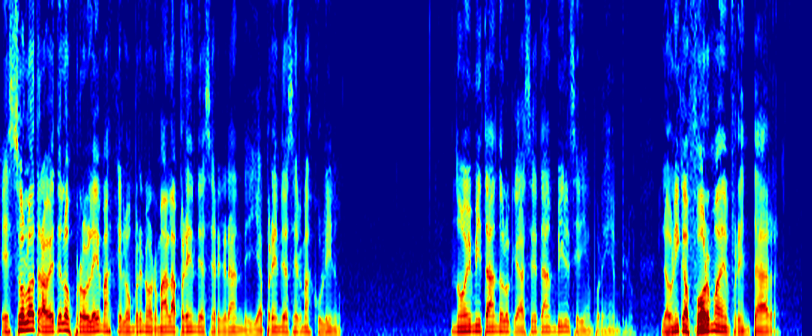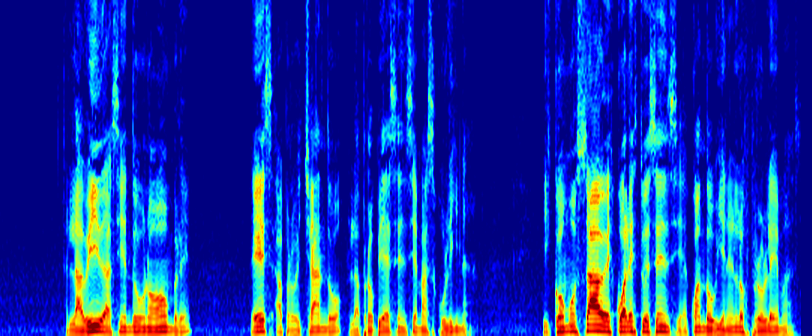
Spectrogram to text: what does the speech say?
Es solo a través de los problemas que el hombre normal aprende a ser grande y aprende a ser masculino. No imitando lo que hace Dan Bilzerian, por ejemplo. La única forma de enfrentar la vida siendo uno hombre es aprovechando la propia esencia masculina. ¿Y cómo sabes cuál es tu esencia? Cuando vienen los problemas,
